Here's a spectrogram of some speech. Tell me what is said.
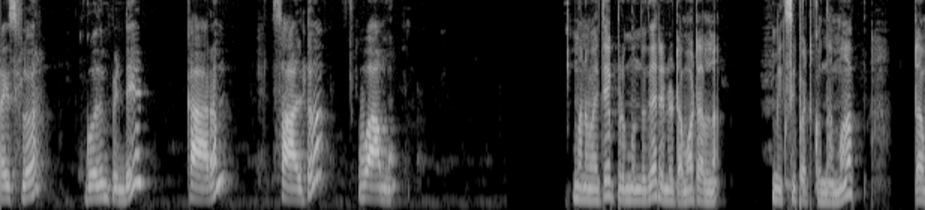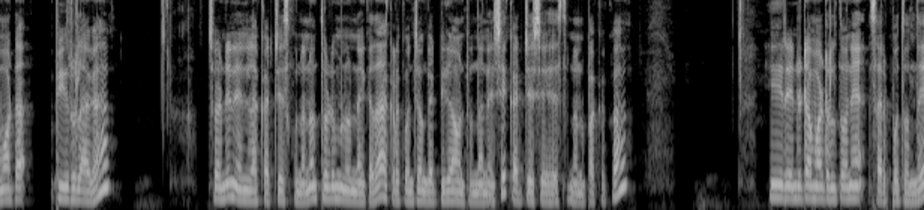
రైస్ ఫ్లోర్ గోధుమ పిండి కారం సాల్ట్ వాము. మనమైతే ఇప్పుడు ముందుగా రెండు టమాటాలను మిక్సీ పట్టుకుందాము. టమాటా ప్యూరులాగా. చూడండి నేను ఇలా కట్ చేసుకున్నాను. తొడుములు ఉన్నాయి కదా అక్కడ కొంచెం గట్టిగా ఉంటుందనేసి కట్ చేసేస్తున్నాను పక్కకు. ఈ రెండు టమాటాలతోనే సరిపోతుంది.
